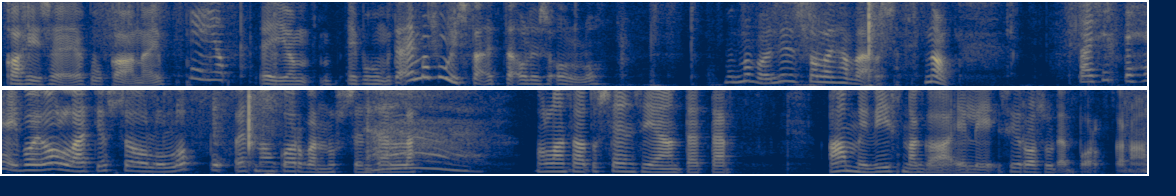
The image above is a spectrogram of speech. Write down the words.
kahisee ja kukaan ei, Ei oo. ei, ole, ei puhu mitään. En mä muista, että olisi ollut. Mutta mä voin tietysti olla ihan väärässä. No, Tai sitten hei, voi olla, että jos se on ollut loppu, että ne on korvannut sen tällä. Me ollaan saatu sen sijaan tätä Ammi Visnagaa, eli sirosuden porkkanaa.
